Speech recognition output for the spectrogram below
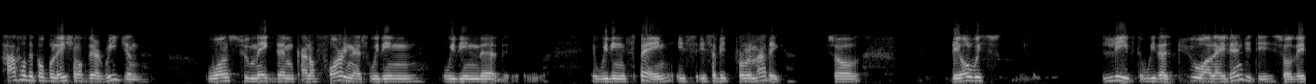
half of the population of their region wants to make them kind of foreigners within within the within Spain is, is a bit problematic. So they always lived with a dual identity, so they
